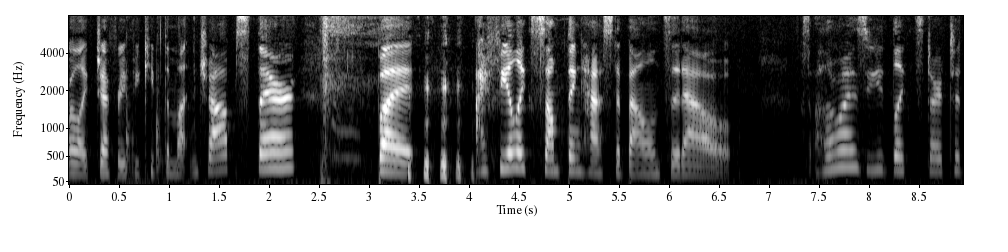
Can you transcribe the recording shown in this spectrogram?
or like Jeffrey if you keep the mutton chops there. But I feel like something has to balance it out. 'Cause otherwise you'd like start to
